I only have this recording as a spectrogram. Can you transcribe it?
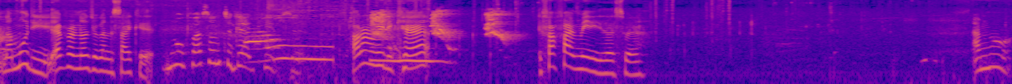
nah, Moody, everyone knows you're gonna psych it. No, person to get keeps it. I don't really care If I find minis, I swear. I'm not.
